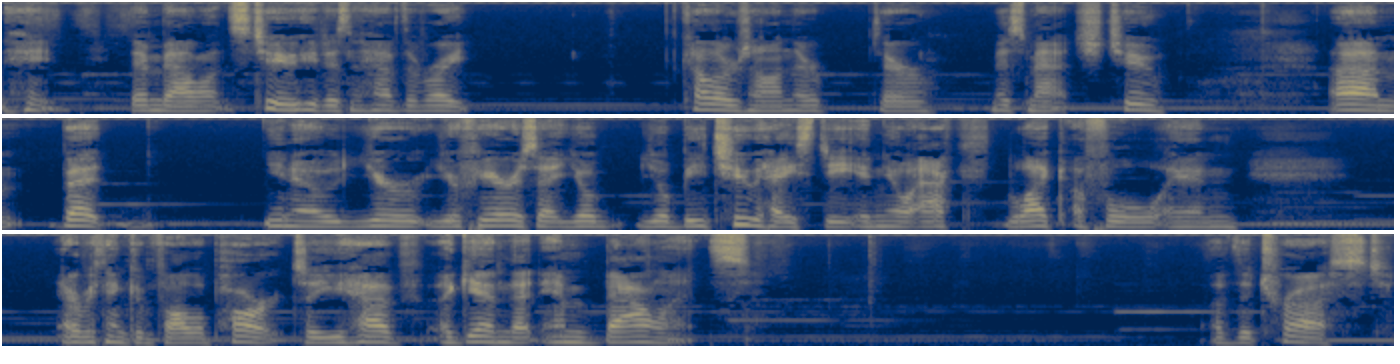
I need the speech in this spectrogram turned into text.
it, the imbalance too. He doesn't have the right colors on. They're they're mismatched too. Um, but you know, your your fear is that you'll you'll be too hasty and you'll act like a fool and everything can fall apart. So you have again that imbalance of the trust.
